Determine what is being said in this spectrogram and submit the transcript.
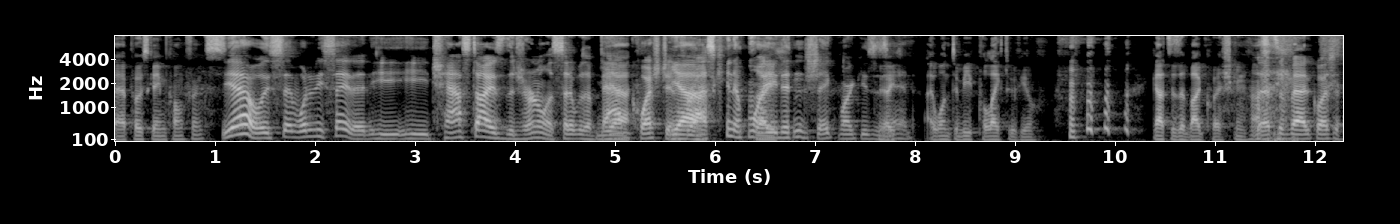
uh, post-game conference? Yeah, well, he said. What did he say? That he he chastised the journalist. Said it was a bad Yeah. question Yeah. for asking him why he didn't shake Mark Hughes' Like, hand. I want to be polite with you. that is a bad question. That's a bad question.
